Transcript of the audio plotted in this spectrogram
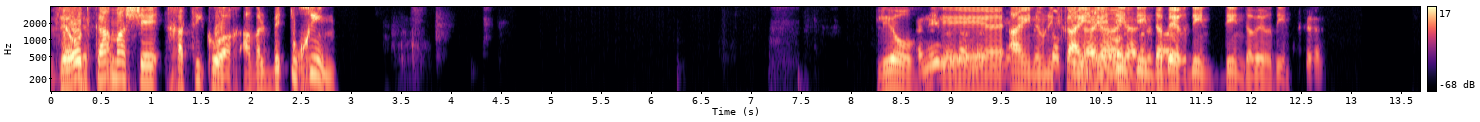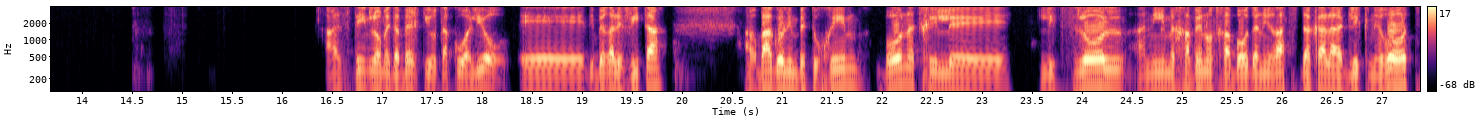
ועוד לפחות. כמה שחצי כוח, אבל בטוחים. ליאור, אה, הנה, הוא נתקע, דין, דין, דבר, דין, דין, דבר, דין. כן. אז דין לא מדבר כי הוא תקוע. ליאור, אה, דיבר על לויטה, ארבעה גולים בטוחים. בואו נתחיל אה, לצלול, אני מכוון אותך בעוד אני רץ דקה להדליק נרות.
